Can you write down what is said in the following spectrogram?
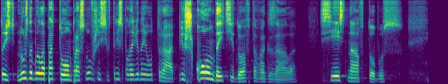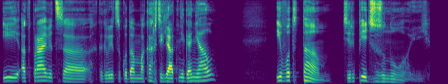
То есть нужно было потом, проснувшись в три с половиной утра, пешком дойти до автовокзала, сесть на автобус, и отправиться, как говорится, куда Макар телят не гонял, и вот там терпеть зной.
